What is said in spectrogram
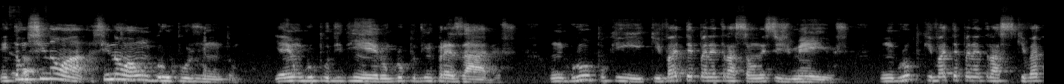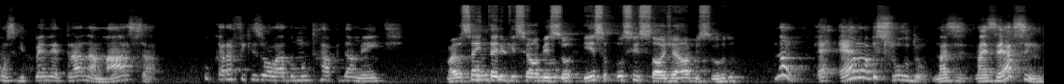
Então, se não há, se não há um grupo junto, e aí um grupo de dinheiro, um grupo de empresários, um grupo que, que vai ter penetração nesses meios, um grupo que vai ter penetração, que vai conseguir penetrar na massa, o cara fica isolado muito rapidamente. Mas você entende que isso é um absurdo? Isso por si só já é um absurdo? Não, é, é um absurdo, mas, mas é assim.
